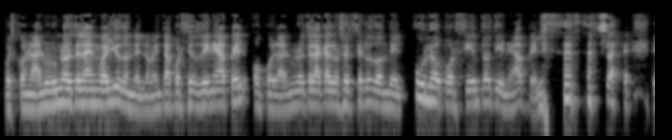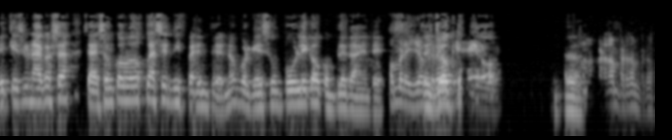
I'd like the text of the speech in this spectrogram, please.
pues con alumnos de la NYU donde el 90% tiene Apple o con alumnos de la Carlos III donde el 1% tiene Apple. es que es una cosa, o sea, son como dos clases diferentes, ¿no? Porque es un público completamente. Hombre, yo creo que... perdón, perdón, perdón.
